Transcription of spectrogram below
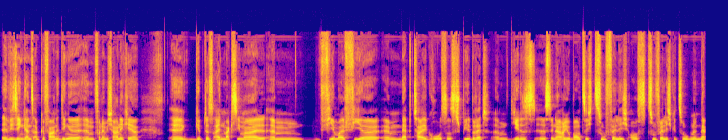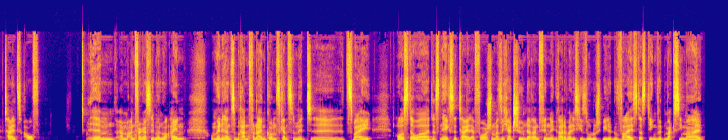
äh, wir sehen ganz abgefahrene Dinge. Ähm, von der Mechanik her äh, gibt es ein maximal ähm, 4x4 ähm, Map-Teil großes Spielbrett. Ähm, jedes äh, Szenario baut sich zufällig aus zufällig gezogenen Map-Teils auf. Ähm, am Anfang hast du immer nur einen und wenn du dann zum Rand von einem kommst, kannst du mit äh, zwei Ausdauer das nächste Teil erforschen. Was ich halt schön daran finde, gerade weil ich hier Solo spiele, du weißt, das Ding wird maximal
